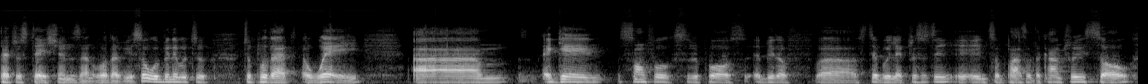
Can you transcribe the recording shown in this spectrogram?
petrol stations and what have you. So we've been able to, to put that away. Um, again, some folks report a bit of uh, stable electricity in some parts of the country. So,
